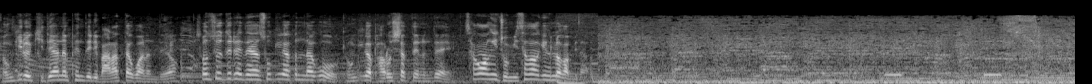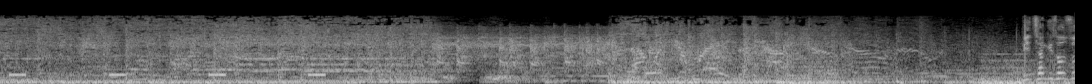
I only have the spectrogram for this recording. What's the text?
경기를 기대하는 팬들이 많았다고 하는데요. 선수들에 대한 소개가 끝나고 경기가 바로 시작되는데 상황이 좀 이상하게 흘러갑니다. 민창기 선수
